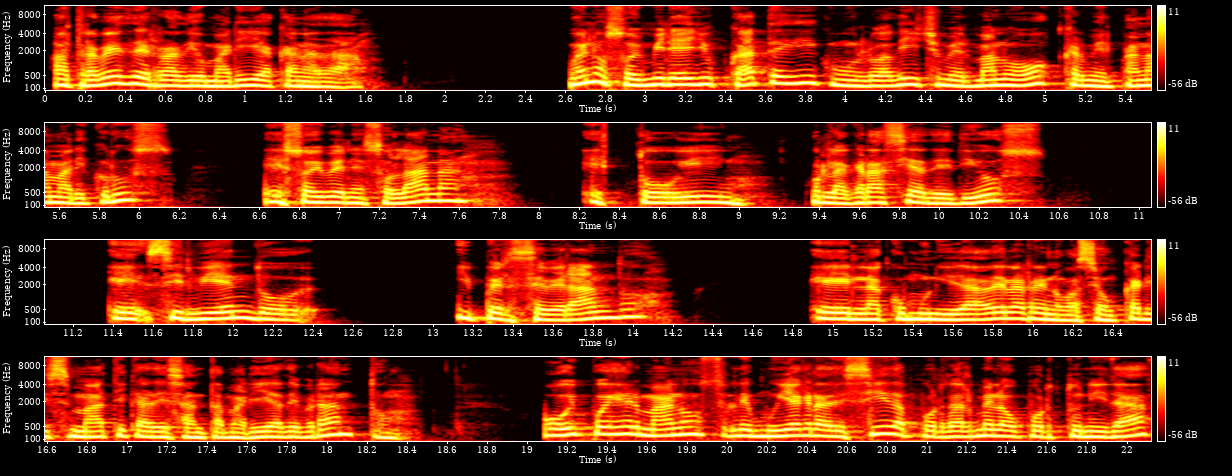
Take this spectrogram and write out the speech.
a través de Radio María Canadá. Bueno, soy Mireya Ucategui, como lo ha dicho mi hermano Oscar, mi hermana Maricruz. Eh, soy venezolana, estoy, por la gracia de Dios, eh, sirviendo y perseverando en la comunidad de la renovación carismática de Santa María de Branton Hoy pues hermanos, le muy agradecida por darme la oportunidad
